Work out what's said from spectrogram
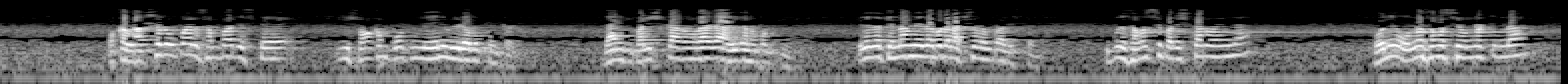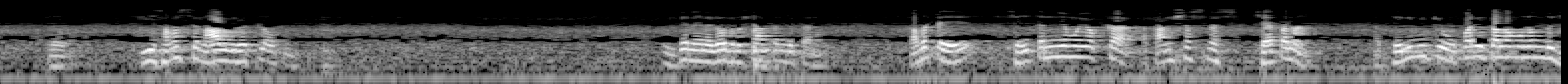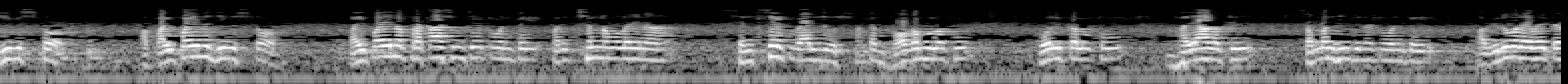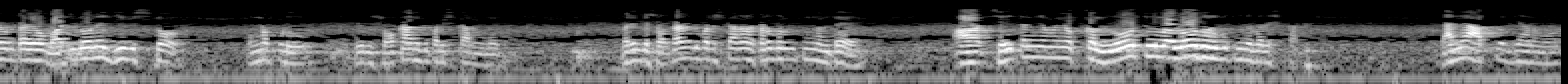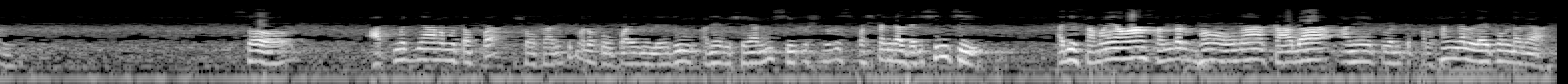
ఒక లక్ష రూపాయలు సంపాదిస్తే ఈ శోకం పోతుంది అని వీడు అనుకుంటాడు. దానికి పరిష్కారంలాగా అది కనపడుతుంది. ఏదో కింద మీద కూడా లక్ష సంపాదిస్తుంది. ఇప్పుడు సమస్య పరిష్కారం అయిందా పోనీ ఉన్న సమస్య ఉన్నట్టుందా? లేదు. ఈ సమస్య నాలుగు రెట్లు అవుతుంది. ఇదే నేను ఏదో దృష్టాంతం చెప్పాను. కాబట్టి చైతన్యము యొక్క కాన్షియస్నెస్ చేతన ఆ తెలివికి ఉపరితలమునందు జీవిస్తూ ఆ పై పైన జీవిస్తూ పైపైన ప్రకాశించేటువంటి పరిచ్ఛిన్నములైన సెన్సేట్ వాల్యూస్ అంటే భోగములకు కోరికలకు భయాలకి సంబంధించినటువంటి ఆ విలువలు ఏవైతే ఉంటాయో వాటిలోనే జీవిస్తూ ఉన్నప్పుడు మీరు శోకానికి పరిష్కారం లేదు మరి ఇంక శోకానికి పరిష్కారం ఎక్కడ దొరుకుతుందంటే ఆ చైతన్యం యొక్క లోతులలో దొరుకుతుంది పరిష్కారం దాన్నే ఆత్మజ్ఞానము అని అంటారు. సో ఆత్మజ్ఞానము తప్ప శోకానికి మరొక ఉపాయం లేదు అనే విషయాన్ని శ్రీకృష్ణుడు స్పష్టంగా దర్శించి అది సమయమా సందర్భం అవునా కాదా అనేటువంటి ప్రసంగం లేకుండగా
